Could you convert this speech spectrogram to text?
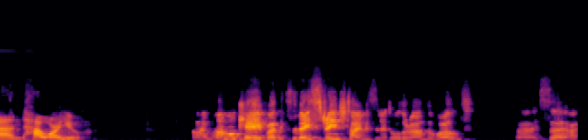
And how are you? I'm, I'm okay, but it's a very strange time, isn't it, all around the world? Uh, it's, a,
